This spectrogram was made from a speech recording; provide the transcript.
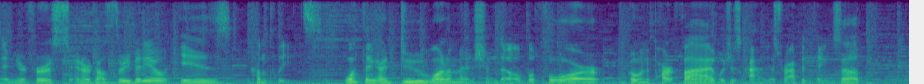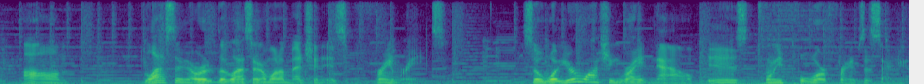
And your first Enter 3 video is complete. One thing I do want to mention though, before going to part 5, which is kind of just wrapping things up, um, the last thing, or the last thing I want to mention is frame rates. So what you're watching right now is 24 frames a second.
